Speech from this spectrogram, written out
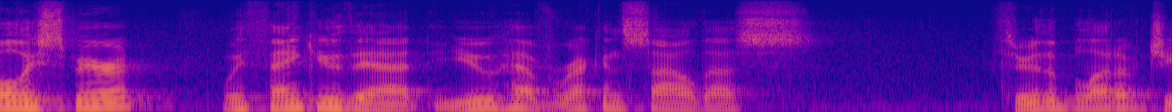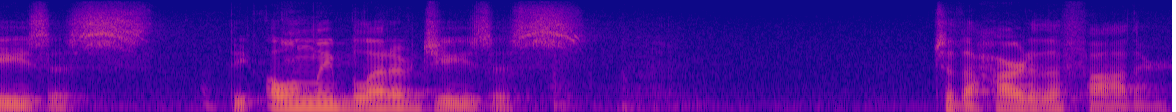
Holy Spirit, we thank you that you have reconciled us through the blood of Jesus, the only blood of Jesus, to the heart of the Father.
